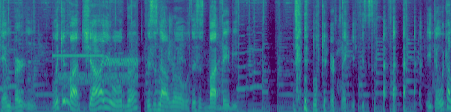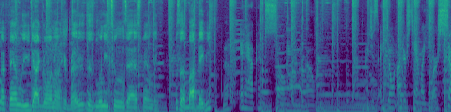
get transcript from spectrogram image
Tim Burton Look at my child, bruh. This is not Rose. This is Bot Baby. Look at her face. Ethan, what kind of family you got going on here, bro? This is just Looney Tunes ass family. What's up, Bot Baby? No. It happened so long ago. I just, I don't understand why you are so...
